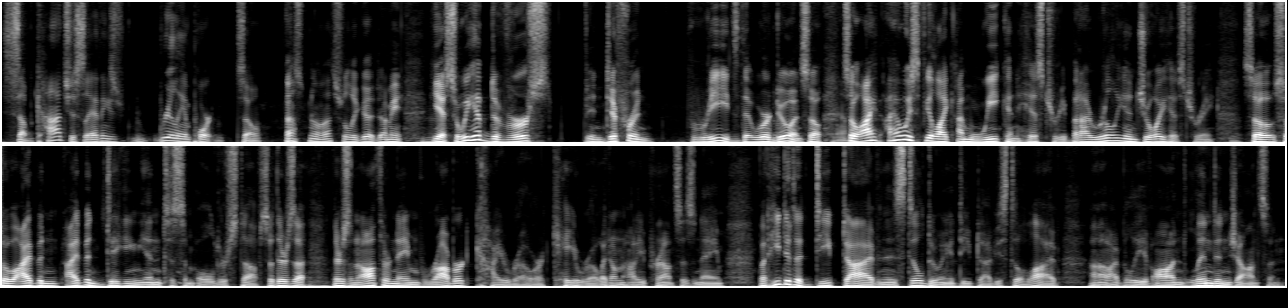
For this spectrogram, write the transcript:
subconsciously, I think is really important. So That's no, that's really good. I mean, yeah. So we have diverse in different reads that we're doing. So so I, I always feel like I'm weak in history, but I really enjoy history. So so I've been I've been digging into some older stuff. So there's a there's an author named Robert Cairo or Cairo. I don't know how you pronounce his name, but he did a deep dive and is still doing a deep dive. He's still alive, uh, I believe, on Lyndon Johnson.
